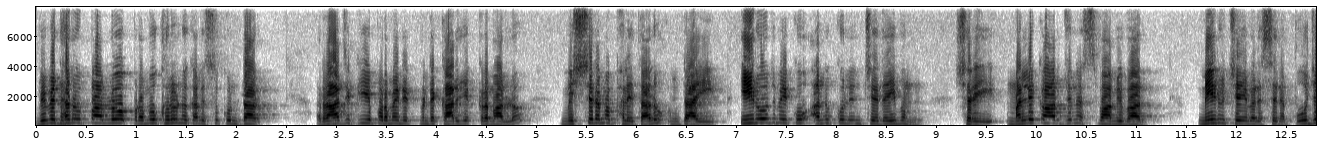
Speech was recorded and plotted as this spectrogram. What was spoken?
వివిధ రూపాల్లో ప్రముఖులను కలుసుకుంటారు. రాజకీయపరమైనటువంటి కార్యక్రమాల్లో మిశ్రమ ఫలితాలు ఉంటాయి. ఈరోజు మీకు అనుకూలించే దైవం శ్రీ మల్లికార్జున స్వామివారు. మీరు చేయవలసిన పూజ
